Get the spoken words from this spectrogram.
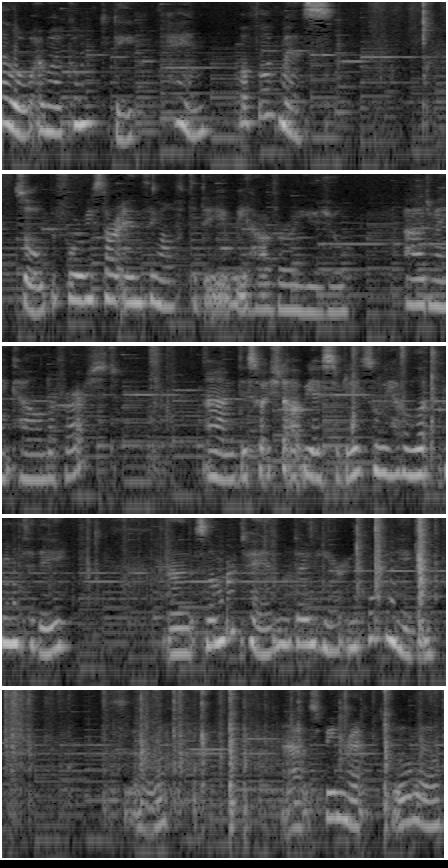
Hello and welcome to day 10 of Vlogmas. So before we start anything off today we have our usual advent calendar first and they switched it up yesterday so we have a lip cream today and it's number 10 down here in Copenhagen. So that's been ripped, oh well.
